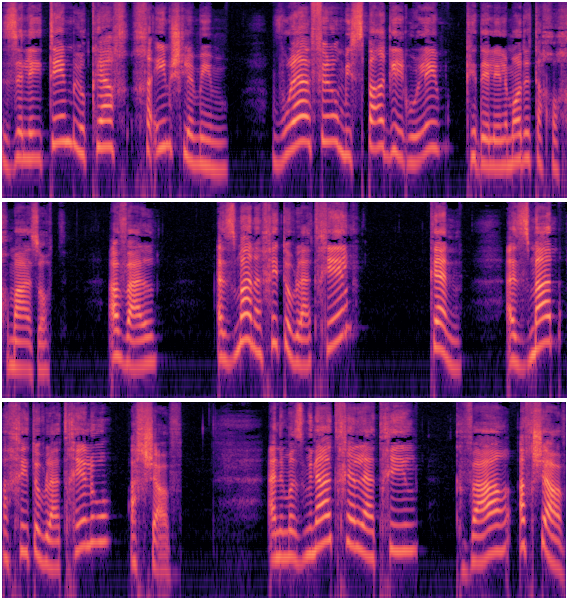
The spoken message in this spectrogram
זה לעתים לוקח חיים שלמים, ואולי אפילו מספר גלגולים כדי ללמוד את החוכמה הזאת. אבל, הזמן הכי טוב להתחיל? כן, הזמן הכי טוב להתחיל הוא עכשיו. אני מזמינה אתכם להתחיל כבר עכשיו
